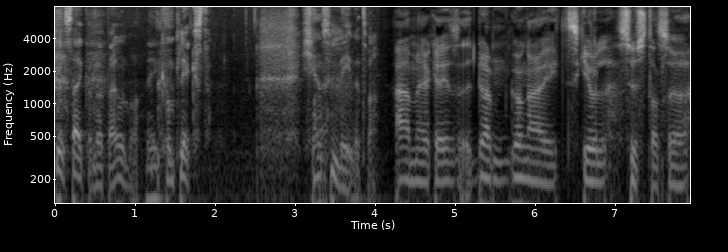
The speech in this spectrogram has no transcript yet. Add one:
Det är säkert något under. Det är komplext. Känslolivet va? Ja, men jag kan ju, de gånger jag gick till skolsystern så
